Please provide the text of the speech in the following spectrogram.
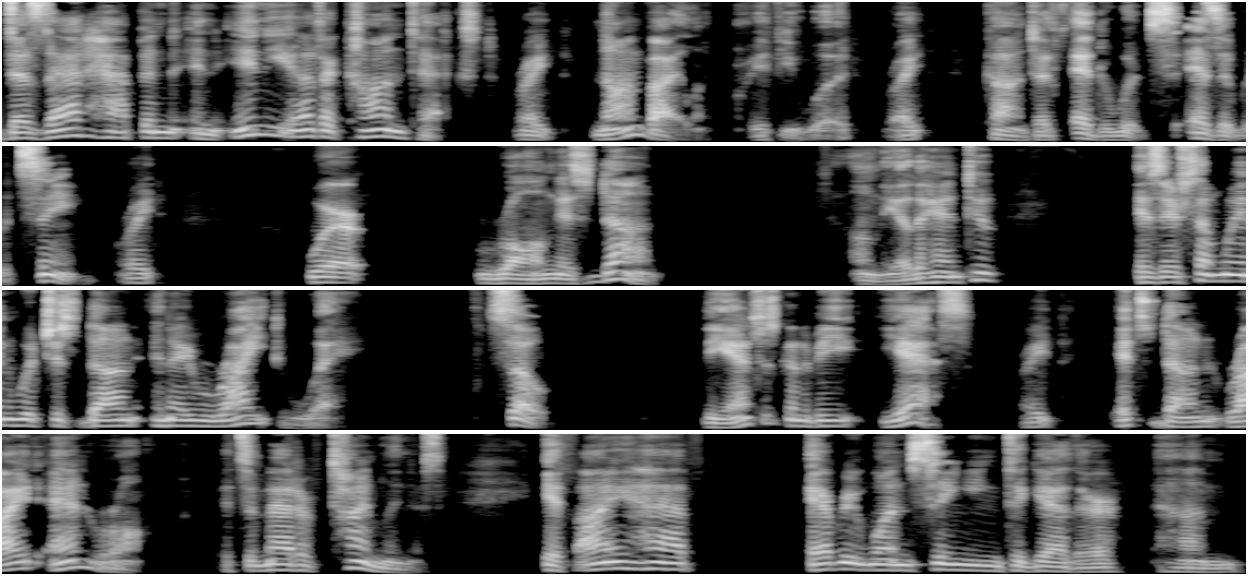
does that happen in any other context, right? Nonviolent, if you would, right? Context, as it would, as it would seem, right? Where wrong is done. On the other hand, too, is there some way in which it's done in a right way? So the answer is going to be yes, right? It's done right and wrong. It's a matter of timeliness. If I have everyone singing together, um,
